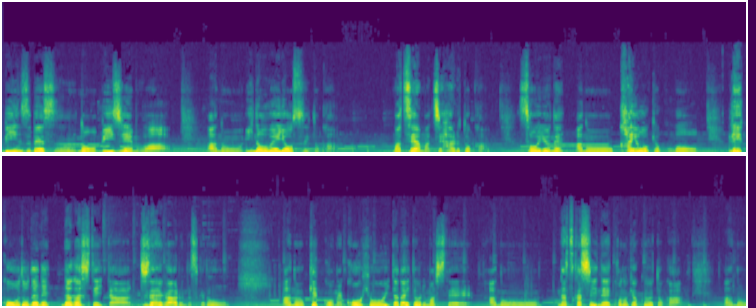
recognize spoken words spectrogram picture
ビーンズベースの BGM は、あの、井上陽水とか、松山千春とか、そういうね、あの歌謡曲をレコードでね、流していた時代があるんですけど、あの結構ね好評いただいておりましてあの懐かしいねこの曲とかあの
